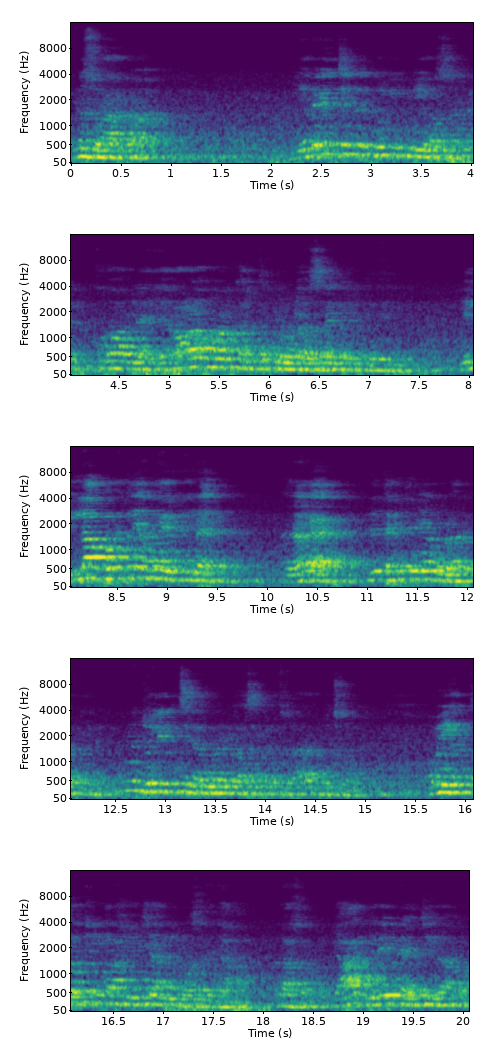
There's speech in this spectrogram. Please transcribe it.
என்ன சொல்கிறாங்கன்னா இறைச்சத்தை குறிக்கக்கூடிய வசனங்கள் குரானில் ஏராளமான கருத்துக்களோட வசனங்கள் இருக்குது. எல்லா பக்கத்துலையும் அங்கே இருக்குங்க அதனால் இது தனித்தனியாக நம்ம அப்படின்னு சொல்லிட்டு சில முன்னாடி வசனங்கள் சொன்னார் முடிச்சுக்கணும் அவன் எத்தொற்றாக எஜி அங்கில் வசதியா அல்லா சொல்றான் யார் இறைவனை அஞ்சுகிறாரோ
